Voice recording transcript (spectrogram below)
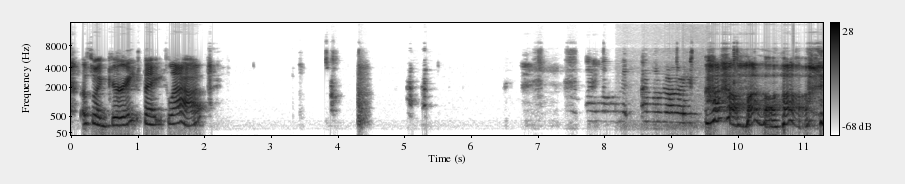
That's my great fake laugh. I love it. I love it. Ha ha ha ha ha.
